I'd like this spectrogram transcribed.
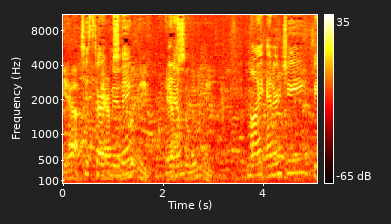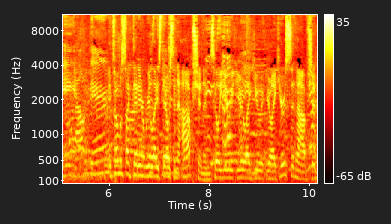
Yeah. to start moving, Absolutely. you know? Absolutely. my energy being out there. It's almost like they didn't realize that was an option until you you're like you you're like here's an option.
